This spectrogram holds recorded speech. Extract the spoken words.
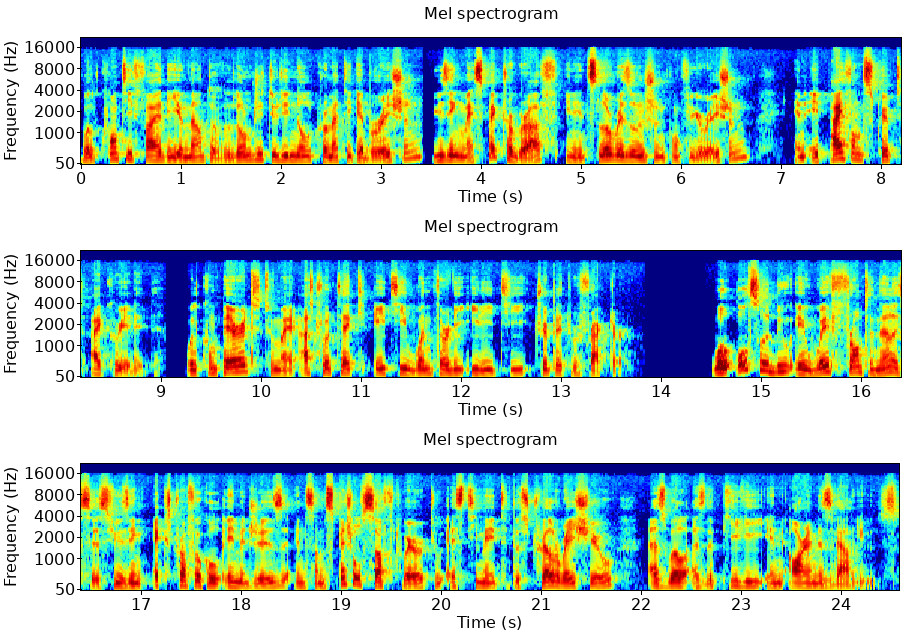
we'll quantify the amount of longitudinal chromatic aberration using my spectrograph in its low-resolution configuration and a Python script I created. We'll compare it to my Astrotech AT130 EDT triplet refractor. We'll also do a wavefront analysis using extrafocal images and some special software to estimate the Strehl ratio as well as the PV and RMS values.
